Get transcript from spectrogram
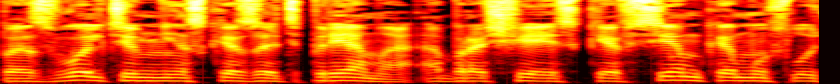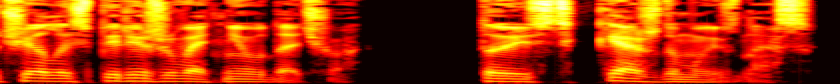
Позвольте мне сказать прямо, обращаясь ко всем, кому случалось переживать неудачу то есть каждому из нас.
